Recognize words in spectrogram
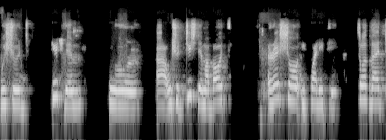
we should teach them to, uh, we should teach them about racial equality so that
